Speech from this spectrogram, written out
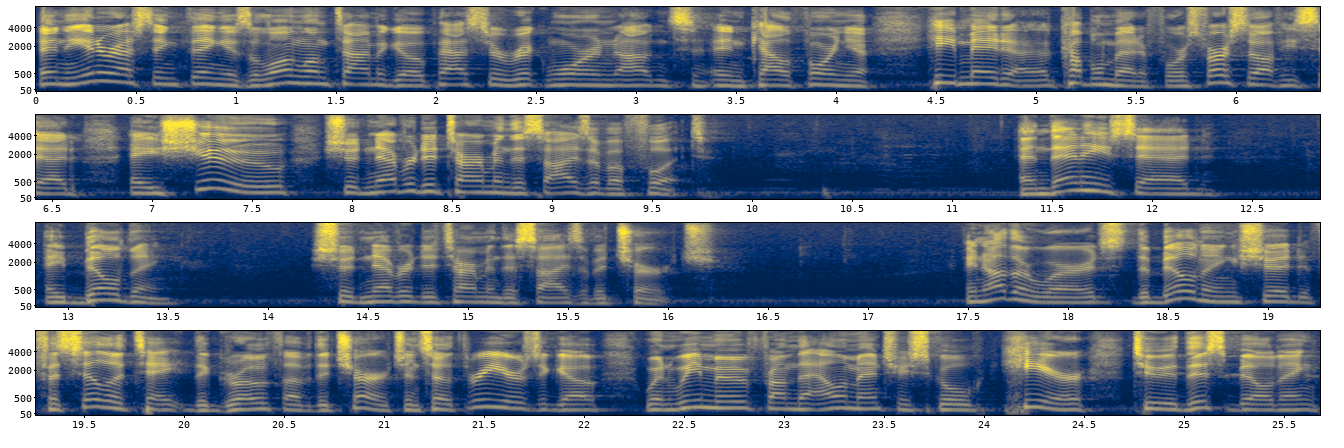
And the interesting thing is, a long, long time ago, Pastor Rick Warren out in, California, he made a, a couple metaphors. First off, he said, a shoe should never determine the size of a foot. And then he said, a building should never determine the size of a church. In other words, the building should facilitate the growth of the church. And so, three years ago, when we moved from the elementary school here to this building,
